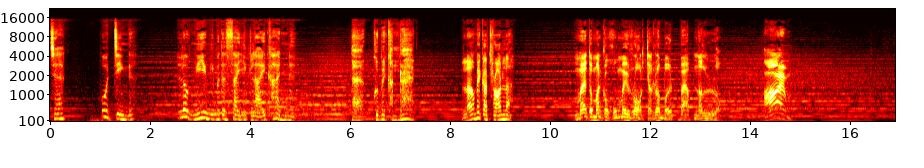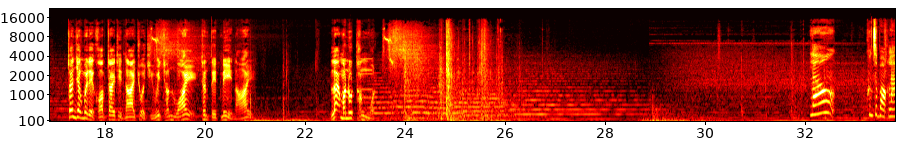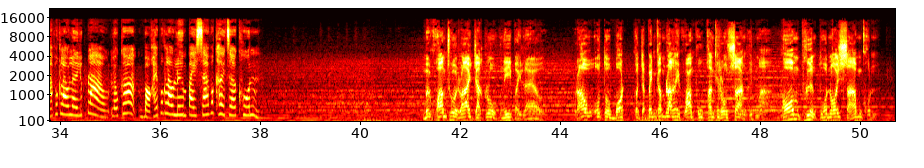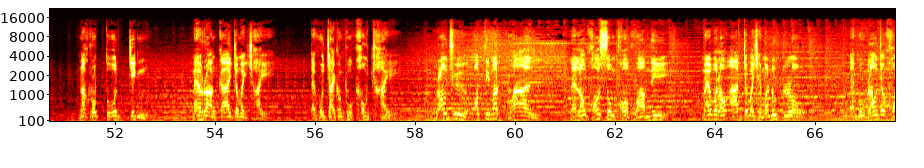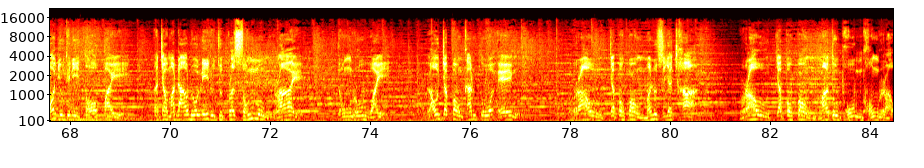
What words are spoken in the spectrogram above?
แจ็คพูดจริงนะ โลกนี้ยังมีมอเตอร์ไซค์อีกหลายคันนะแต่คุณเป็นคันแรก แล้วเมกาทรอนล่ะ แม้แต่มันก็คงไม่รอดจากระเบิดแบบนั้นหรอกไอม ฉันยังไม่ได้ขอบใจที่นายช่วยชีวิตฉันไว้ ฉันติดหนี้นาย และมนุษย์ทั้งหมด แล้วคุณจะบอกลาพวกเราเลยหรือเปล่า แล้วก็บอกให้พวกเราลืมไปซะว่าเคยเจอคุณ เมื่อความชั่วร้ายจากโลกนี้ไปแล้ว เราโอโตบอทก็จะเป็นกำลังให้ความผูกพันที่เราสร้างขึ้นมา พร้อมเพื่อนตัวน้อยสามคน นักรบตัวจริง แม้ร่างกายจะไม่ใช่ แต่หัวใจของพวกเขาใช่ เราชื่อออ t ติมัสพลานและเราขอส่งข้อความนี้ แม้ว่าเราอาจจะไม่ใช่มนุษย์โลก แต่พวกเราจะขออยู่ที่นี่ต่อไปพระเจ้ามาดาวดวงนี้ด้วยจุดประสงค์มุ่งร้าย จงรู้ไว้ เราจะป้องกันตัวเอง เราจะปกป้องมนุษยชาติ เราจะปกป้องมาตุภูมิของเรา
